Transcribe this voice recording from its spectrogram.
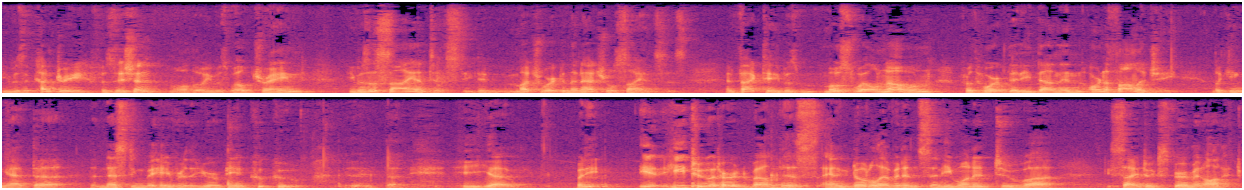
He was a country physician, although he was well trained. He was a scientist. He did much work in the natural sciences. In fact, he was most well known for the work that he'd done in ornithology, looking at uh, the nesting behavior of the European cuckoo. Uh, he, uh, but he, it, he too had heard about this anecdotal evidence and he wanted to uh, decide to experiment on it.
